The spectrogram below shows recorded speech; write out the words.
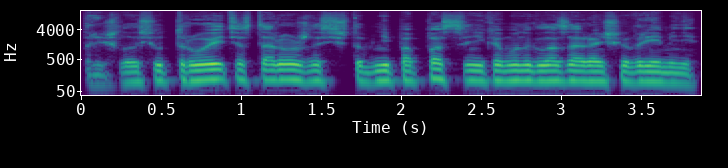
Пришлось утроить осторожность, чтобы не попасться никому на глаза раньше времени.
